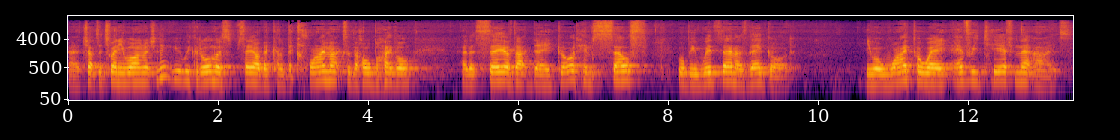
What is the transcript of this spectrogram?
uh, chapter 21, which I think we could almost say are the kind of the climax of the whole Bible, uh, that say of that day, God himself will be with them as their God. He will wipe away every tear from their eyes,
